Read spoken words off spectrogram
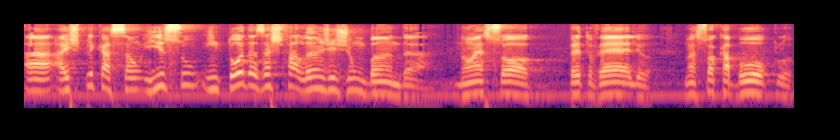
a, a explicação, isso em todas as falanges de Umbanda, não é só preto velho, não é só caboclo,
